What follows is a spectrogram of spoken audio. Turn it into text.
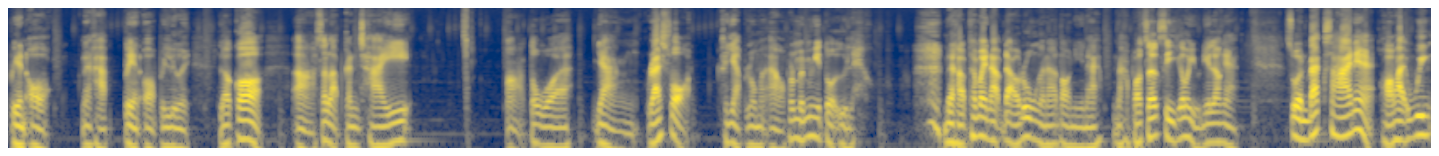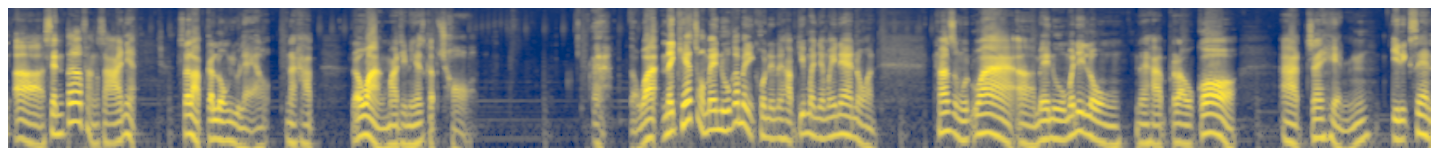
เปลี่ยนออกนะครับ เปลี่ยนออกไปเลย แล้วก็สลับกันใช้ตัวอย่างแรชฟอร์ดขยับลงมาเอา เพราะมันไม่มีตัวอื่นแล้วนะครับ ถ้าไม่นับดาวรุ่งนะตอนนี้นะนะครับเพราะเซิร์กซีก็มาอยู่นี่แล้วไง ส่วนแบ็กซ้ายเนี่ย ขออภัยวิงเอ่อเซนเตอร์ฝั่งซ้ายเนี่ยสลับกันลงอยู่แล้วนะครับ ระหว่างมาร์ติเนสกับชออแต่ว่าในเคสของเมนูก็เป็นอีกคนนึงนะครับ ที่มันยังไม่แน่นอน ถ้าสมมติว่าเมนูไม่ได้ลงนะครับ เราก็อาจจะเห็นอีลิกเซน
